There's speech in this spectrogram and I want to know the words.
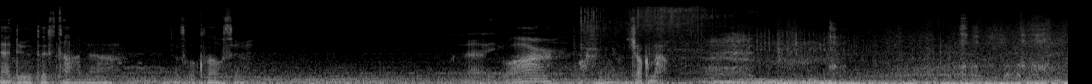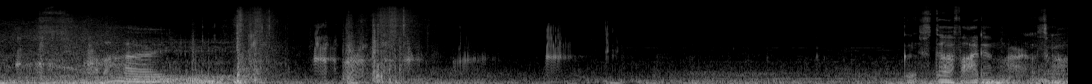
That dude this time now. Since we're closer. There you are. Choke him out. Bye. Good stuff, Aiden. Alright, let's go.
